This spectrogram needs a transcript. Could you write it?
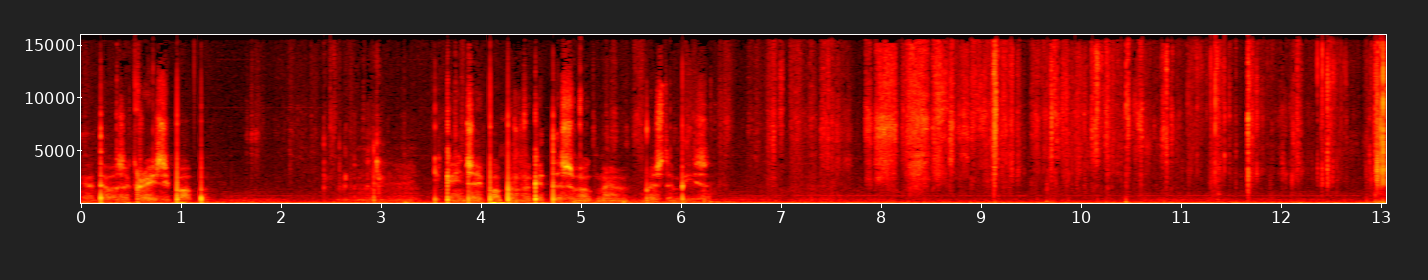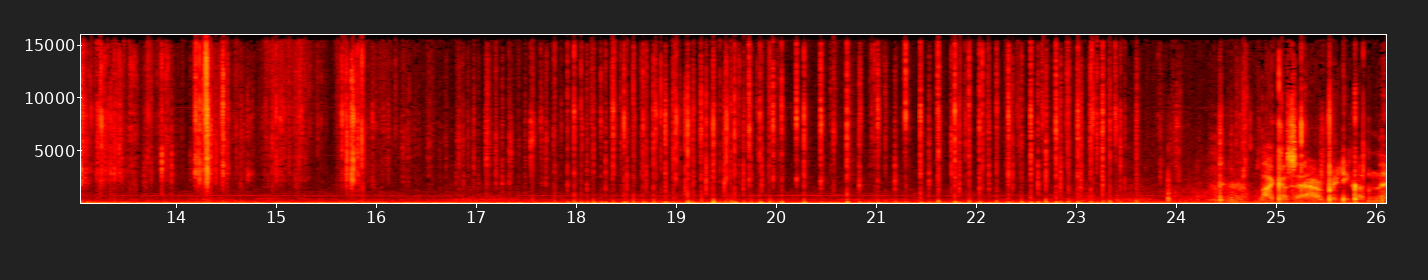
Yeah, that was a crazy pop. You can't say pop and forget the smoke, man. Rest in peace. Like I said, I've really got no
